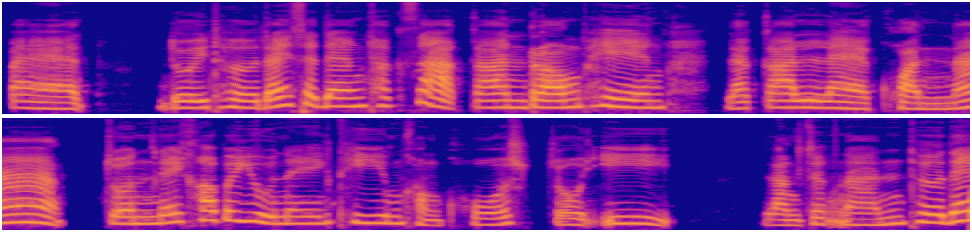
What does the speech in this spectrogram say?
2018 โดยเธอได้แสดงทักษะการร้องเพลง และการแหลกขวัญนาค จนได้เข้าไปอยู่ในทีมของโค้ชโจอี้หลังจากนั้นเธอได้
